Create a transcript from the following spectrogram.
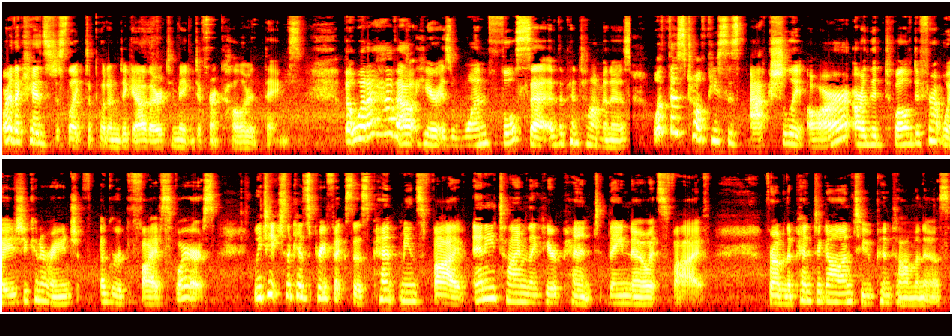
or the kids just like to put them together to make different colored things. But what I have out here is one full set of the pentominoes. What those 12 pieces actually are, are the 12 different ways you can arrange a group of five squares. We teach the kids prefixes. Pent means five. Anytime they hear pent, they know it's five. From the pentagon to pentominoes.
